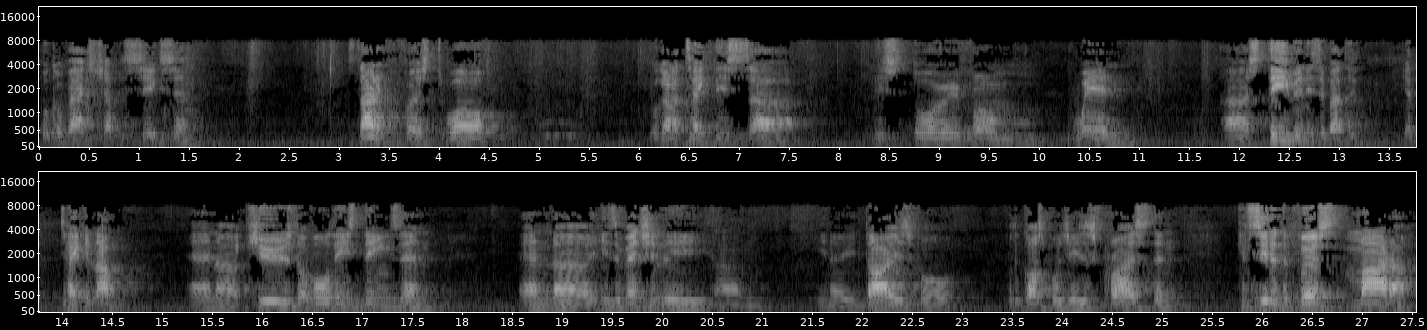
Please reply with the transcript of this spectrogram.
Book of Acts, chapter six, and starting from verse twelve. We're going to take this uh, this story from when uh, Stephen is about to get taken up and uh, accused of all these things, and and uh, he's eventually, um, you know, he dies for for the gospel of Jesus Christ, and considered the first martyr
